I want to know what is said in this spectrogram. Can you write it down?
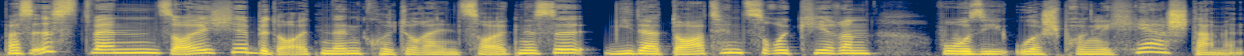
Was ist, wenn solche bedeutenden kulturellen Zeugnisse wieder dorthin zurückkehren, wo sie ursprünglich herstammen?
